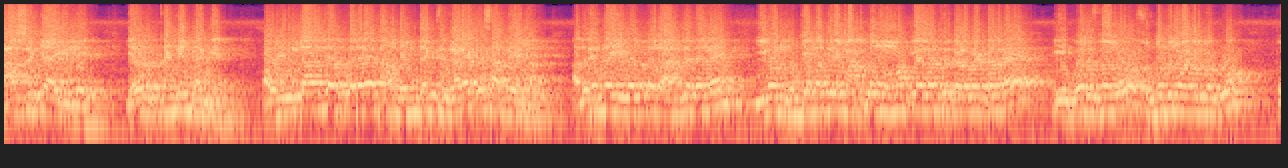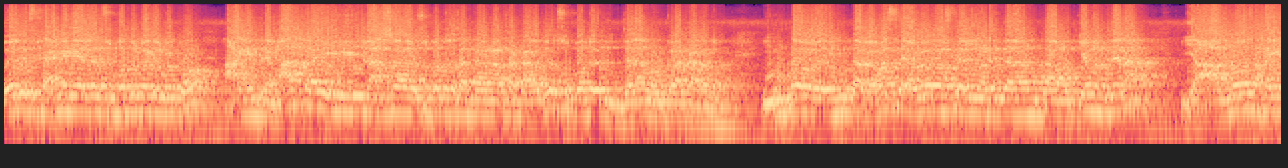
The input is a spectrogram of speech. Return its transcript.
ರಾಷ್ಟ್ರಕ್ಕೆ ಆಗಿರ್ಲಿ, ಎರಡು ಕಣ್ಣಿದ್ದಂಗೆ. ಅವ್ರು ಇಲ್ಲ ಅಂತ ಅಂತಂದ್ರೆ ನಾವು ನೆಮ್ಮದಿಯಾಗಿ ತಿರ್ಗಾಡಕ್ಕೆ ಸಾಧ್ಯ ಇಲ್ಲ. ಅದರಿಂದ ಇವತ್ತು ರಾಜ್ಯದಲ್ಲೇ ಈ ಒಂದು ಮುಖ್ಯಮಂತ್ರಿ ಮಕ್ಕಳು, ಮೊಮ್ಮಕ್ಕಳೆಲ್ಲ ತಿರ್ಗಾಡಬೇಕಾದ್ರೆ ಈ ಪೊಲೀಸ್ನವರು ಸುಭದ್ರವಾಗಿರ್ಬೇಕು, ಪೊಲೀಸ್ ಫ್ಯಾಮಿಲಿ ಎಲ್ಲ ಸುಭದ್ರವಾಗಿರ್ಬೇಕು. ಹಾಗಿದ್ರೆ ಮಾತ್ರ ಈ ರಾಷ್ಟ್ರ ಸುಭದ್ರ ಸರ್ಕಾರ ನಡೆಸಕ್ಕಾಗೋದು, ಸುಭದ್ರ ಜನ ನೋಡ್ಕೊಳಕ್ಕಾಗೋದು. ಇಂಥ ಇಂಥ ವ್ಯವಸ್ಥೆ, ಅವ್ಯವಸ್ಥೆಯಲ್ಲಿ ನಡೀತಾರಂತ ಮುಖ್ಯಮಂತ್ರಿನ ಯಾರನ್ನೂ ಸಹ ಈ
